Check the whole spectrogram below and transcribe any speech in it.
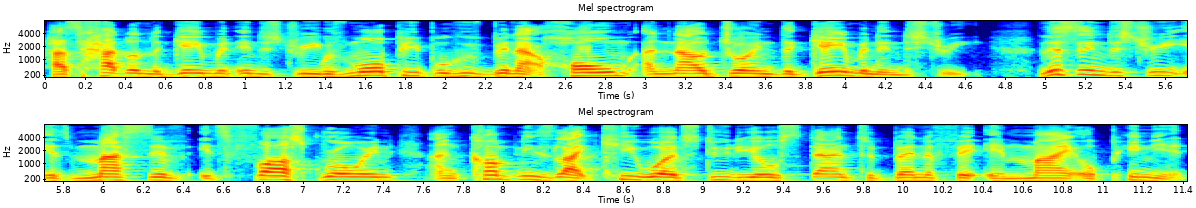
has had on the gaming industry with more people who've been at home and now joined the gaming industry. This industry is massive, it's fast growing, and companies like Keyword Studios stand to benefit, in my opinion.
